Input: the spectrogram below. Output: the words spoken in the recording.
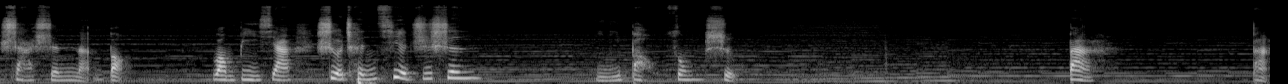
杀身难报，望陛下舍臣妾之身，以保宗社。罢，罢，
